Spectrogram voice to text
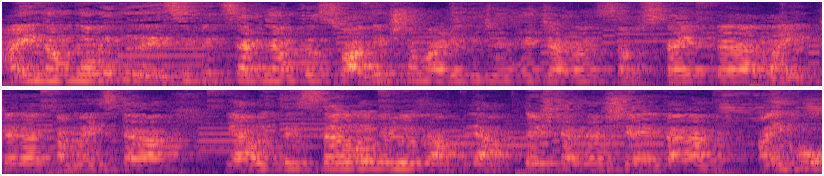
आणि नवनवीन रेसिपीजसाठी आमचं स्वादिष्ट माडी किचन हे चॅनल सबस्क्राईब करा लाईक करा कमेंट्स करा. या व्यतिरिक्त सर्व व्हिडिओज आपल्या आपल्या शेअर करा. आणि हो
